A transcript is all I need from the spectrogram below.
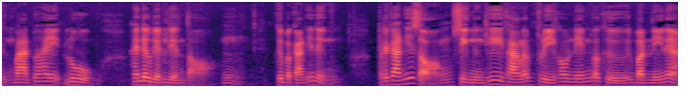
ถึงบ้านเพื่อให้ลูกให้นักเรียนเรียนต่ออืมคือประการที่หนึ่ง ประการที่สองสิ่งหนึ่งที่ทางรัฐมนตรีเขาเน้นก็คือวันนี้เนี่ย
